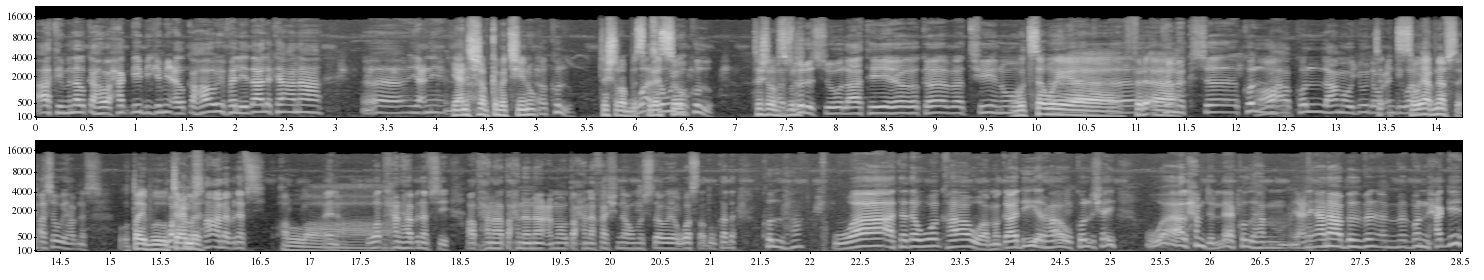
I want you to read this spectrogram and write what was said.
آتي من القهوة حقي بجميع القهاوي فلذلك أنا آه، يعني يعني تشرب كابتشينو؟ آه، كله. تشرب إسبريسو؟ كله. تشرب اسبريسو لاتي كابتشينو وتسوي، آه، فرقة- Chemex آه، كلها آه. كلها موجودة وعندي تسويها بنفسك. أسويها بنفسي. طيب وتعمل أنا بنفسي. أي نعم. الله وأطحنها بنفسي. أطحنها طحنة ناعمة وطحنة خشنة ومستوية ووسط وكذا. كلها وأتذوقها ومقاديرها وكل شيء. والحمد لله كلها يعني أنا بالبن حقي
